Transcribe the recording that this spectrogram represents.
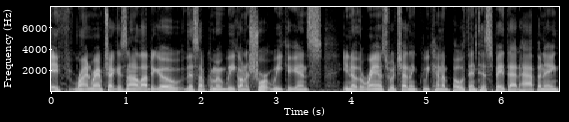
if Ryan Ramczyk is not allowed to go this upcoming week on a short week against you know the Rams, which I think we kind of both anticipate that happening,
